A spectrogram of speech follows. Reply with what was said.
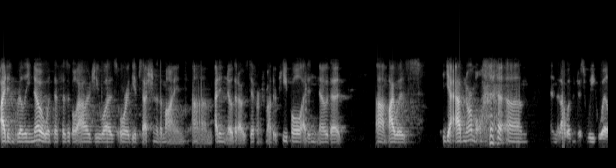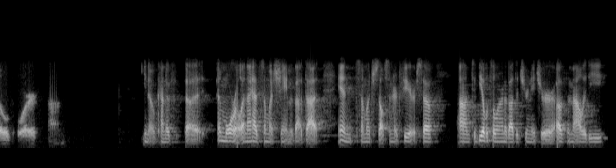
I didn't really know what the physical allergy was or the obsession of the mind. Um, I didn't know that I was different from other people. I didn't know that um, I was, yeah, abnormal, um, and that I wasn't just weak-willed or, um, you know, kind of uh, immoral. And I had so much shame about that and so much self-centered fear. So um, to be able to learn about the true nature of the malady,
